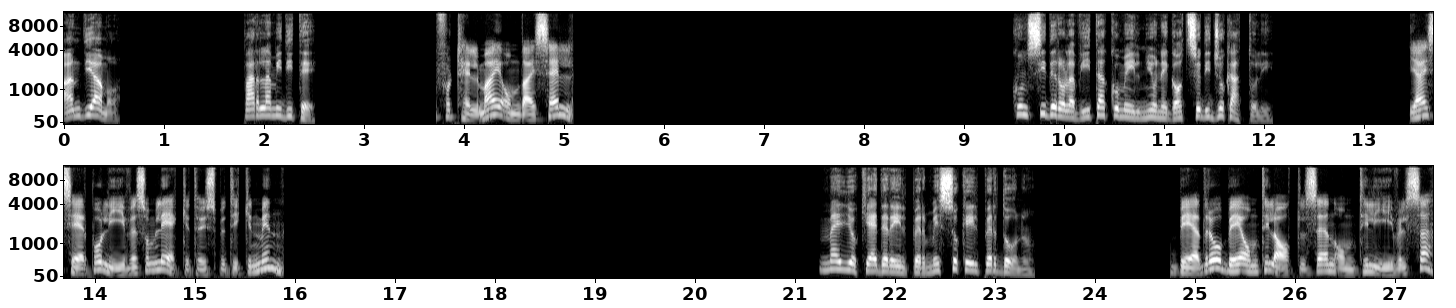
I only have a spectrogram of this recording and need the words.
Andiamo. Parlami di te. Fortell meg om deg selv. Considero la vita come il mio negozio di giocattoli. Jeg ser på livet som leketøysbutikken min. Meglio chiedere il permesso che il perdono. Bedre å be om tillatelse enn om tilgivelse.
